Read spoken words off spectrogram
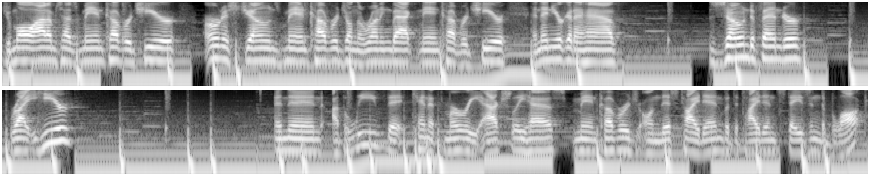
Jamal Adams has man coverage here. Ernest Jones, man coverage on the running back, man coverage here. And then you're going to have zone defender right here. And then I believe that Kenneth Murray actually has man coverage on this tight end, but the tight end stays into block.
